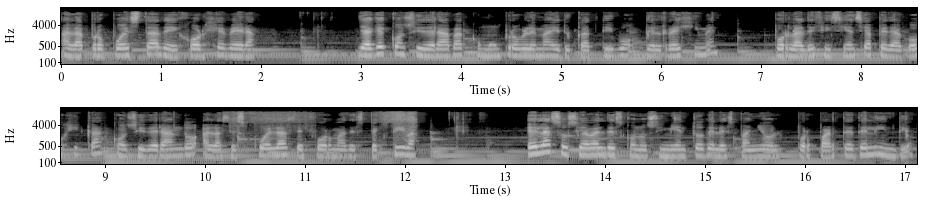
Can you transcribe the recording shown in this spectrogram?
a la propuesta de Jorge Vera ya que consideraba como un problema educativo del régimen por la deficiencia pedagógica considerando a las escuelas de forma despectiva. Él asociaba el desconocimiento del español por parte del indio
